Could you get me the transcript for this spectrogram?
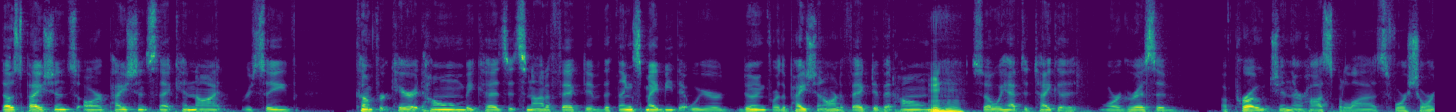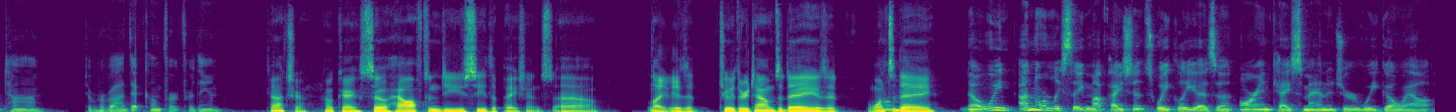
Those patients are patients that cannot receive comfort care at home because it's not effective. The things maybe that we're doing for the patient aren't effective at home. Mm-hmm. So we have to take a more aggressive approach and they're hospitalized for a short time to provide that comfort for them. Gotcha. Okay. So how often do you see the patients? Uh, like, is it two or three times a day? Is it once Oh, a day? No, we I normally see my patients weekly as an RN case manager. We go out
